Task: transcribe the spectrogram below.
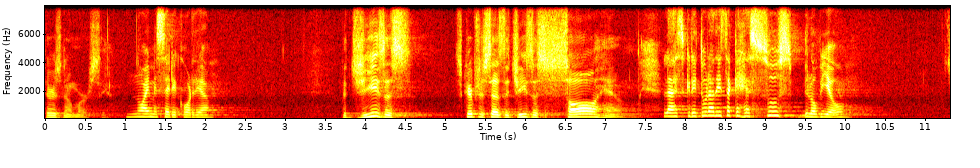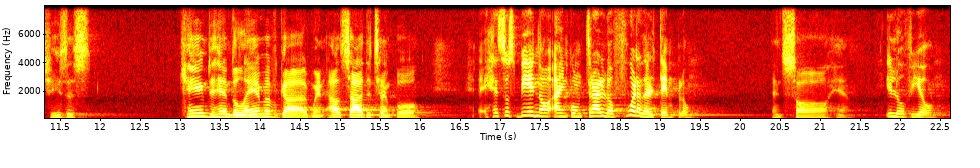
there is no mercy. no hay misericordia. But Jesus, scripture says that Jesus saw him. La escritura dice que Jesús lo vio. Jesus came to him, the Lamb of God, went outside the temple Jesús vino a encontrarlo fuera del templo and saw him. y lo vio.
